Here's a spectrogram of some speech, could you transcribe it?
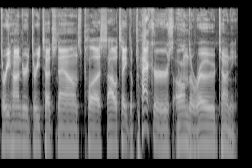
300, three touchdowns plus. I will take the Packers on the road, Tony.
